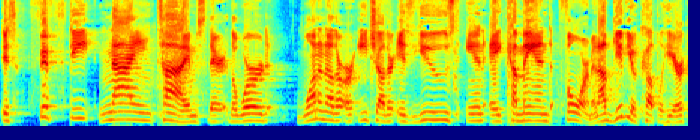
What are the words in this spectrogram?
It's 59 times there, the word one another or each other is used in a command form. And I'll give you a couple here.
